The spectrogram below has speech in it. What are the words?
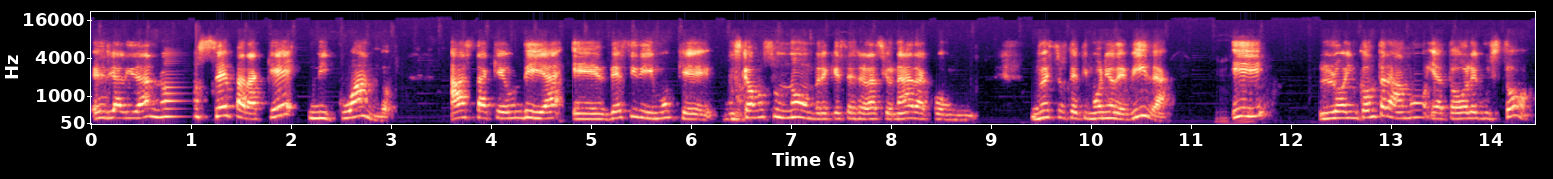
en realidad no sé para qué ni cuándo. Hasta que un día eh, decidimos que buscamos un nombre que se relacionara con nuestro testimonio de vida y lo encontramos y a todos les gustó.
